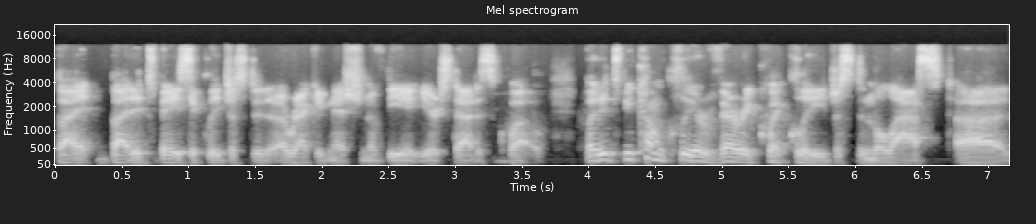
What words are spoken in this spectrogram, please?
but but it's basically just a, recognition of the eight-year status quo. But it's become clear very quickly, just in the last uh,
